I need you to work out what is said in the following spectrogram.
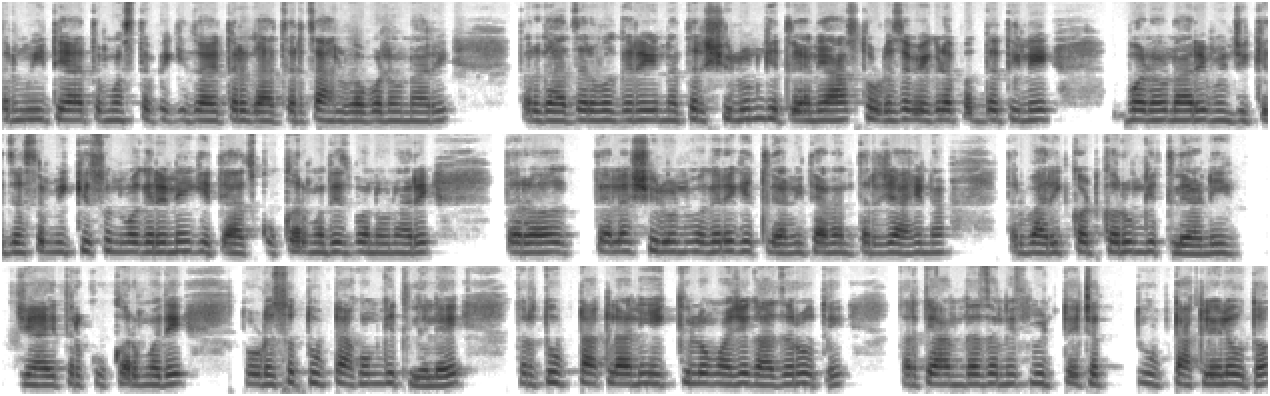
तर मी ते आता मस्तपैकी जो आहे तर गाजरचा हलवा बनवणारे तर गाजर वगैरे ना तर शिलून घेतले आणि आज थोडंसं वेगळ्या पद्धतीने बनवणारे म्हणजे की जसं मी किसून वगैरे नाही घेते आज कुकरमध्येच बनवणारे तर त्याला शिलून वगैरे घेतले आणि त्यानंतर जे आहे ना तर बारीक कट करून घेतले आणि जे आहे तर कुकरमध्ये थोडंसं तूप टाकून घेतलेलं आहे. तर तूप टाकलं आणि एक किलो माझे गाजर होते. तर त्या अंदाजानेच मी त्याच्यात तूप टाकलेलं होतं.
